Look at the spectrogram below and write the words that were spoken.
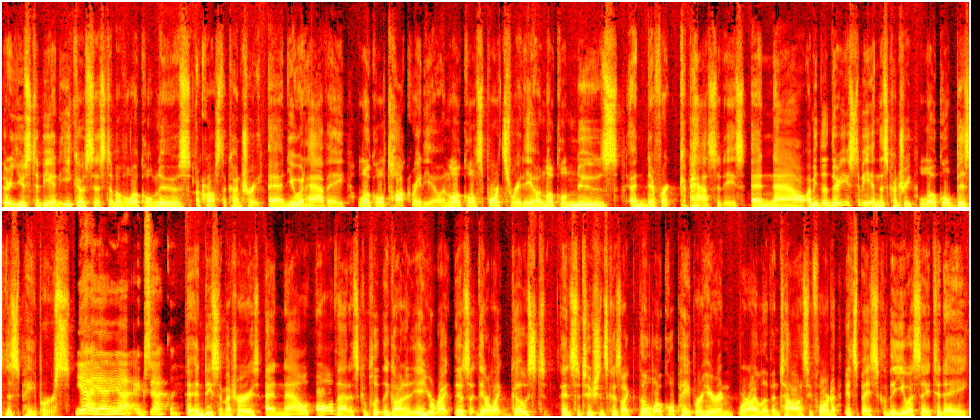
There used to be an ecosystem of local news across the country, and you would have a local talk radio and local sports radio and local news and different capacities. And now, I mean, there used to be in this country local business papers. Yeah, yeah, yeah, exactly. In decent metro areas. And now all that is completely gone. And you're right. There's, they're like ghost institutions because, like, the local paper here in where I live in Tallahassee, Florida, it's basically the USA Today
